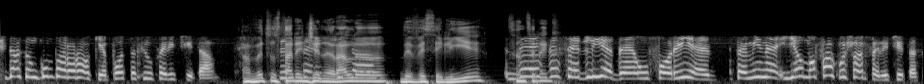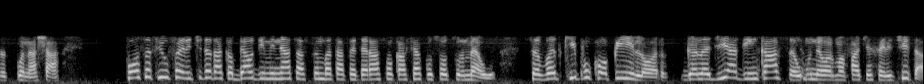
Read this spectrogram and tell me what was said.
și dacă îmi cumpăr o rochie, pot să fiu fericită. Aveți o Sunt stare fericită generală de veselie? Să de înțeleg? veselie, de euforie. Pe mine, eu mă fac ușor fericită, să spun așa. Pot să fiu fericită dacă beau dimineața sâmbătă pe terasă o cafea cu soțul meu. Să văd chipul copiilor. Gălăgia din casă uneori mă face fericită.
